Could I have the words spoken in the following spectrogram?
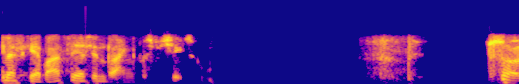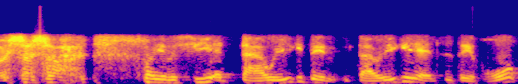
eller skal jeg bare tage at sende drenge på specialskole? Så, så, så, så jeg vil sige, at der er, jo ikke den, der er jo ikke altid det rum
